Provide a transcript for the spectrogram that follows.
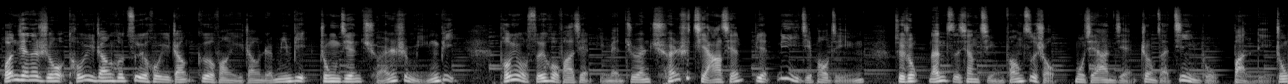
还钱的时候，头一张和最后一张各放一张人民币，中间全是冥币。朋友随后发现里面居然全是假钱，便立即报警。最终，男子向警方自首。目前案件正在进一步办理中。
